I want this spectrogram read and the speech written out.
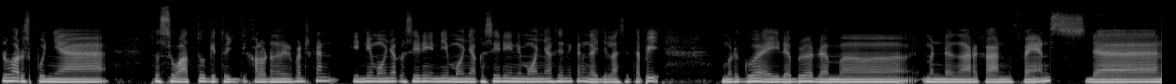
lu harus punya sesuatu gitu. Kalau dengerin fans kan ini maunya ke sini ini maunya ke sini ini maunya ke sini kan nggak jelas sih. Tapi menurut gue AEW ada me mendengarkan fans dan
